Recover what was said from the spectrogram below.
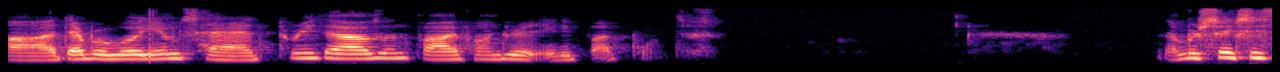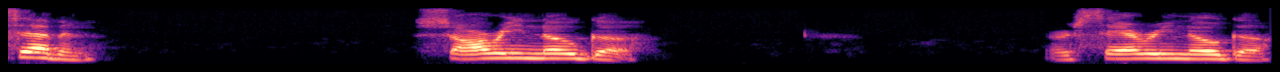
uh, Deborah Williams had 3,585 points. Number 67, Sari Noga, or Sari Noga,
